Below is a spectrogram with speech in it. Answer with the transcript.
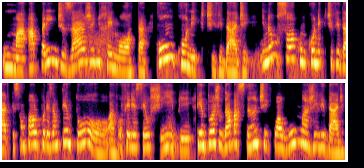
uma aprendizagem remota com conectividade, e não só com conectividade, porque São Paulo, por exemplo, tentou oferecer o chip, tentou ajudar bastante com alguma agilidade,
